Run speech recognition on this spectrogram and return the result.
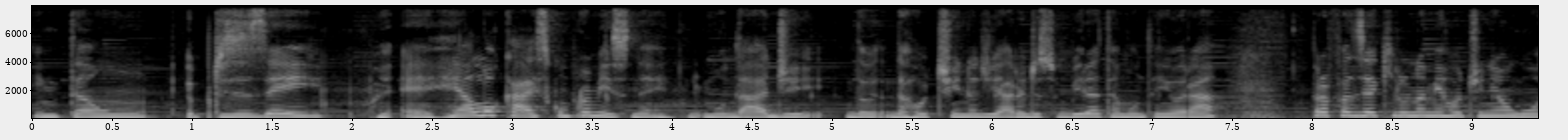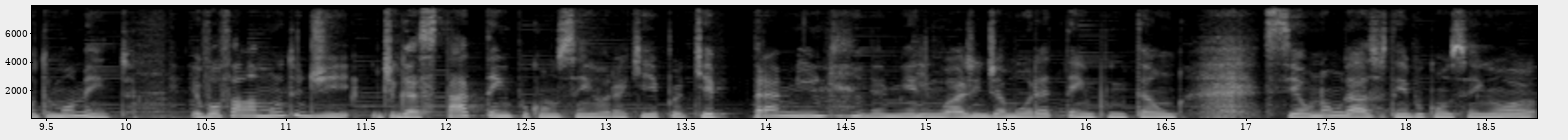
Então, eu precisei é, realocar esse compromisso, né? Mudar de, do, da rotina diária de subir até a montanha orar para fazer aquilo na minha rotina em algum outro momento. Eu vou falar muito de, de gastar tempo com o Senhor aqui, porque para mim, a minha linguagem de amor é tempo. Então, se eu não gasto tempo com o Senhor,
